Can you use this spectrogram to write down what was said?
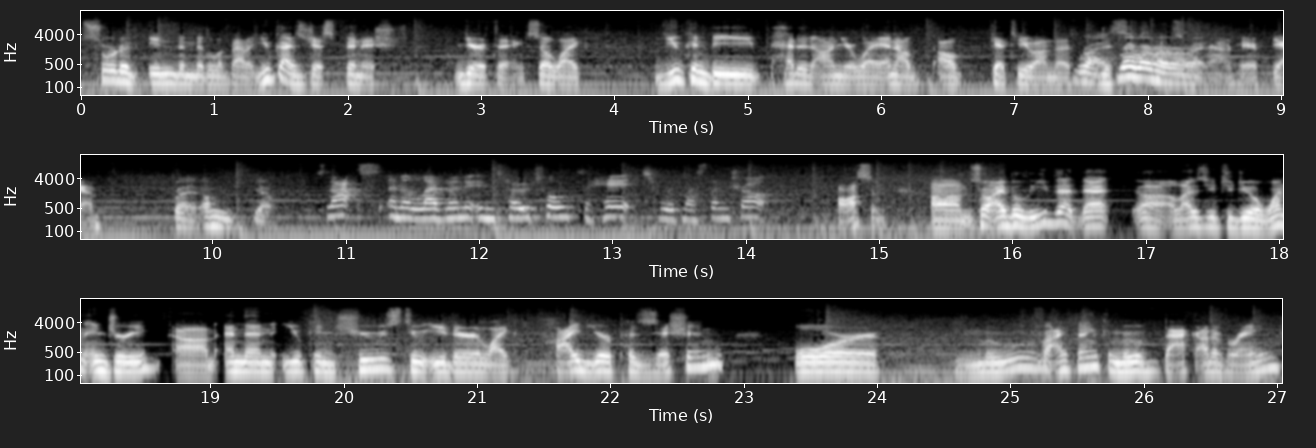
sort of in the middle about it. You guys just finished your thing, so like you can be headed on your way, and I'll I'll get to you on the Right, this right, right, sort right, right. around here. Yeah, Right. Um. Yeah. So that's an 11 in total to hit with my slingshot. Awesome. Um, so I believe that that uh, allows you to do a one injury, um, and then you can choose to either like hide your position, or move. I think move back out of range.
